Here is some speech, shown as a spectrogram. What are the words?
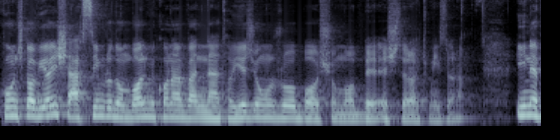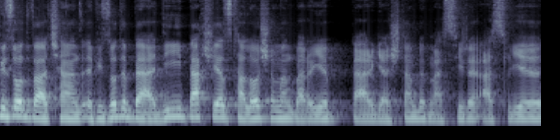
کنجکاوی های شخصیم رو دنبال می‌کنم و نتایج اون رو با شما به اشتراک می‌ذارم. این اپیزود و چند اپیزود بعدی بخشی از تلاش من برای برگشتن به مسیر اصلی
